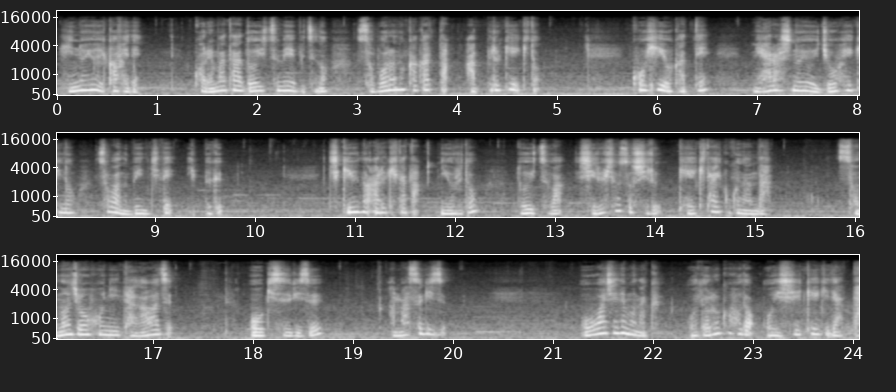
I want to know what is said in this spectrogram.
品の良いカフェで、これまたドイツ名物のそぼろのかかったアップルケーキと、コーヒーを買って見晴らしの良い城壁のそばのベンチで一服。地球の歩き方によると、ドイツは知る人ぞ知る景気大国なんだ。その情報にたがわず、大きすぎず、甘すぎず、大味でもなく驚くほど美味しいケーキであった。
